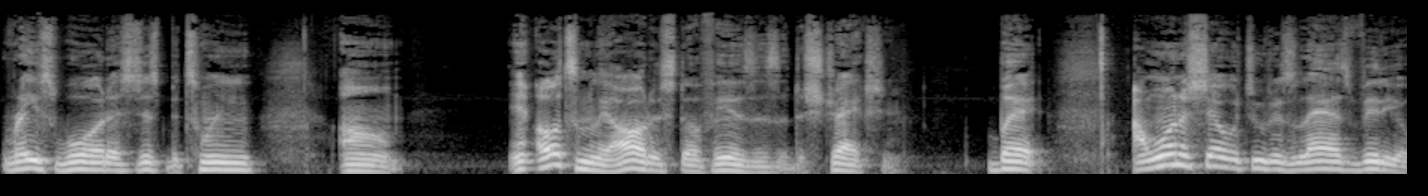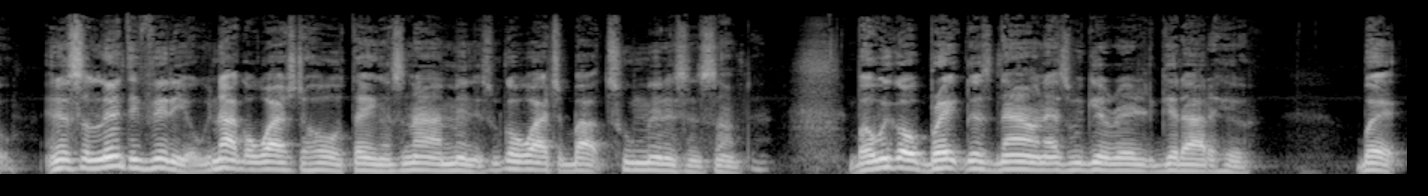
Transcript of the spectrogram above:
race war that's just between um and ultimately all this stuff is is a distraction. But I want to share with you this last video. And it's a lengthy video. We're not gonna watch the whole thing. It's nine minutes. we go watch about two minutes and something. But we go break this down as we get ready to get out of here. But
